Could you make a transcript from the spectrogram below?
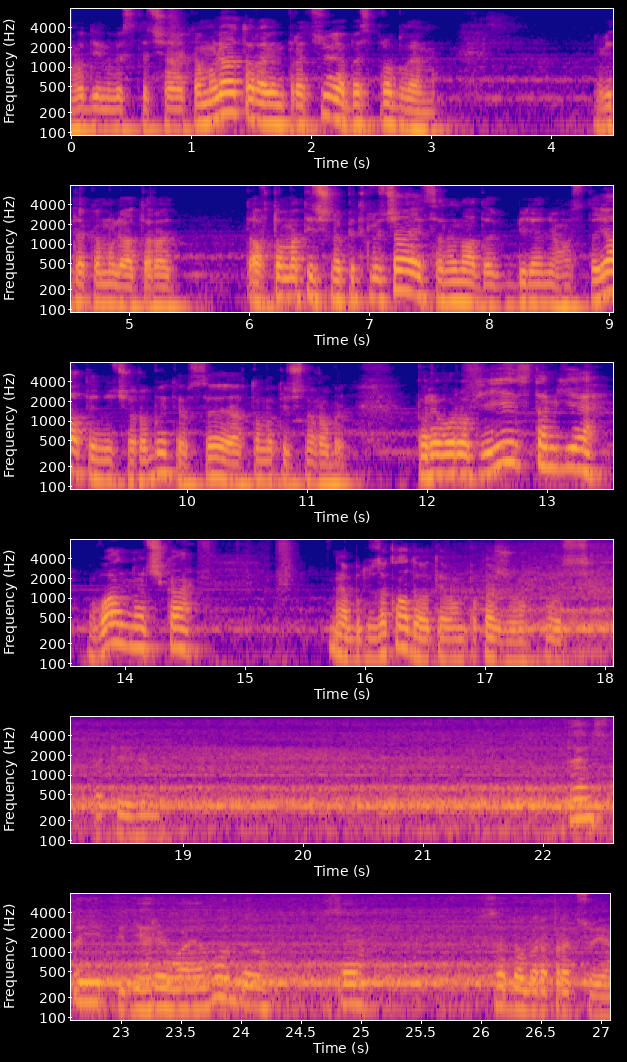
годин вистачає акумулятора, він працює без проблем. Від акумулятора автоматично підключається, не треба біля нього стояти, нічого робити, все автоматично робить. Переворот яєць там є, ванночка. Я буду закладувати, я вам покажу. Ось такий він. День стоїть, підігріває воду, все все добре працює.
